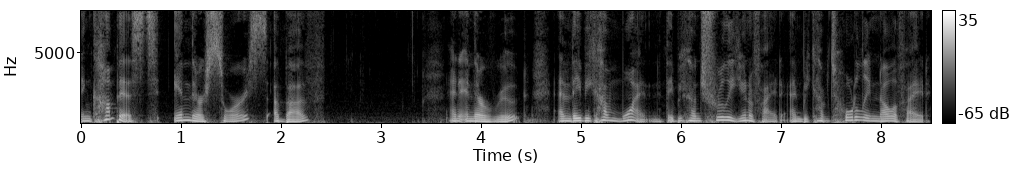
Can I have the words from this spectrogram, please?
encompassed in their source above and in their root, and they become one. They become truly unified and become totally nullified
